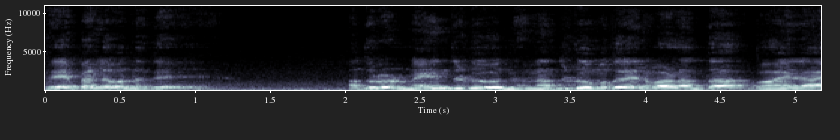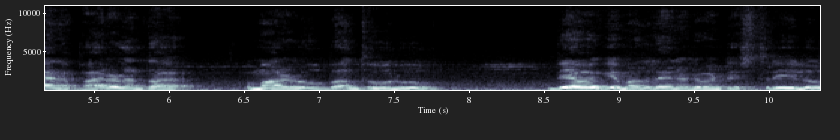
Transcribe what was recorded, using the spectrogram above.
రేపల్లె ఉన్నదే. అందులో నయందుడు నందుడు మొదలైన వాళ్ళంతా ఆయన ఆయన భార్యలంతా కుమారులు బంధువులు దేవకి మొదలైనటువంటి స్త్రీలు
